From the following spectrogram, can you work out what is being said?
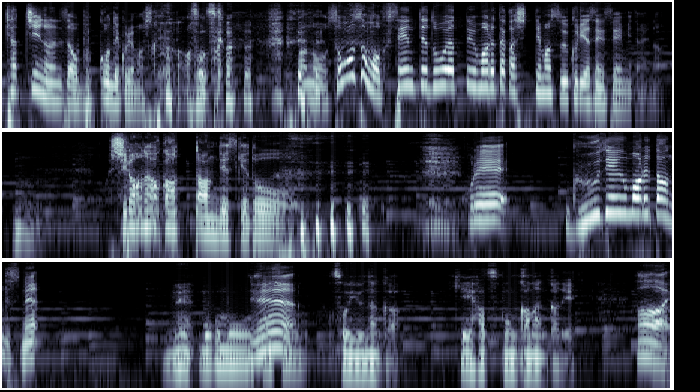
キャッチーなネタをぶっ込んでくれまして、あ、そうですか。あの、そもそも付箋ってどうやって生まれたか知ってます？クリア先生みたいな。うん。知らなかったんですけど、これ、偶然生まれたんですね。ね、僕もね最初、そういうなんか、啓発本かなんかで、は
